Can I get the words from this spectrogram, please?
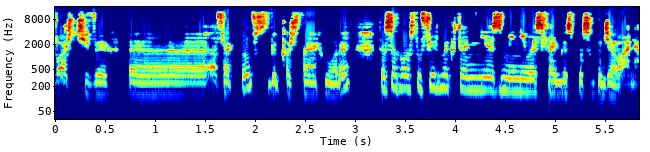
właściwych e, efektów z wykorzystania chmury, to są po prostu firmy, które nie zmieniły swojego sposobu działania.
